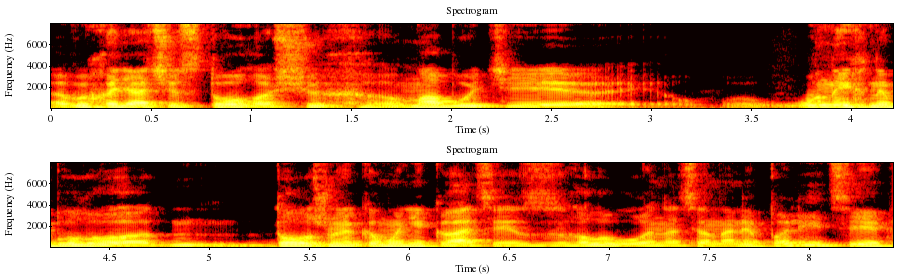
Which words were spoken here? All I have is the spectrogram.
виходячи з того, що, мабуть, у них не було должної комунікації з головою національної поліції,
